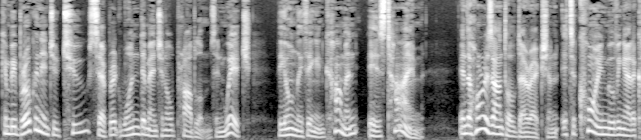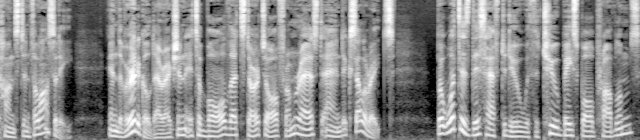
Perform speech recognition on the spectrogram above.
can be broken into two separate one dimensional problems in which The only thing in common is time. In the horizontal direction, it's a coin moving at a constant velocity. In the vertical direction, it's a ball that starts off from rest and accelerates. But what does this have to do with the two baseball problems?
